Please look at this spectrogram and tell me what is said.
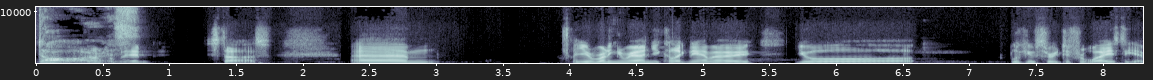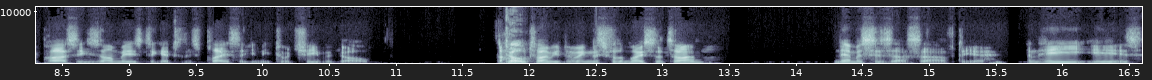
gone from Stars. Stars. Um, and you're running around, you're collecting ammo, you're looking through different ways to get past these zombies to get to this place that you need to achieve a goal. The whole time you're doing this, for the most of the time, Nemesis is after you, and he is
